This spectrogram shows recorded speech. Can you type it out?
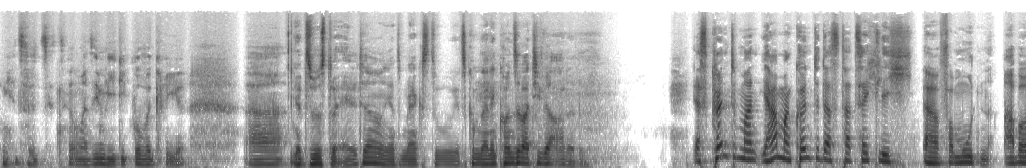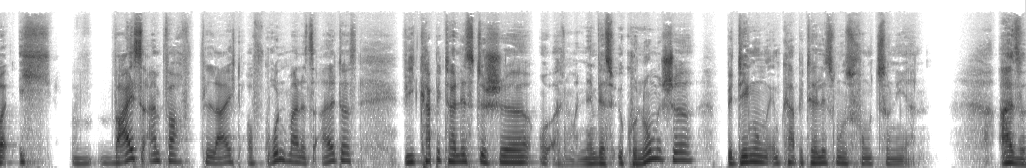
Jetzt, jetzt, jetzt mal sehen, wie ich die Kurve kriege. Äh, Jetzt wirst du älter und jetzt merkst du, jetzt kommt deine konservative Ader durch. Das könnte man, ja, man könnte das tatsächlich äh, vermuten, aber ich weiß einfach vielleicht aufgrund meines Alters, wie kapitalistische, also nennen wir es ökonomische Bedingungen im Kapitalismus funktionieren. Also,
